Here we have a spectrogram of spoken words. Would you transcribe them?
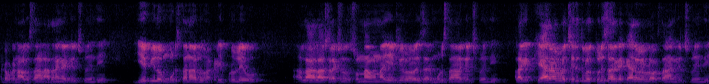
అటు ఒక నాలుగు స్థానాలు అదనంగా గెలుచుకునింది. ఏపీలో మూడు స్థానాలు అక్కడ ఎప్పుడూ లేవు. అలా లాస్ట్ ఎలక్షన్ సున్నా ఉన్న ఏపీలో ఈసారి మూడు స్థానాలు గెలుచుకునింది. అలాగే కేరళలో చరిత్రలో తొలిసారిగా కేరళలో ఒక స్థానం గెలుచుకునింది.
